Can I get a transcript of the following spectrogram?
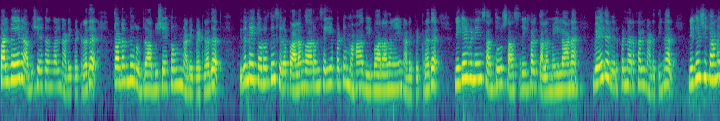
பல்வேறு அபிஷேகங்கள் நடைபெற்றது. தொடர்ந்து ருத்ராபிஷேகமும் நடைபெற்றது. இதனைத் தொடர்ந்து சிறப்பு அலங்காரம் செய்யப்பட்டு மகா தீபாராதனை நடைபெற்றது. நிகழ்வினை சந்தோஷ் சாஸ்திரிகள் தலைமையிலான வேத விற்பனர்கள் நடத்தினர். நிகழ்ச்சிக்கான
